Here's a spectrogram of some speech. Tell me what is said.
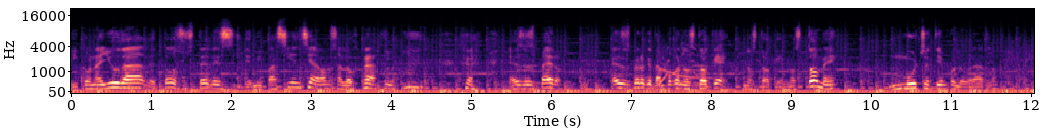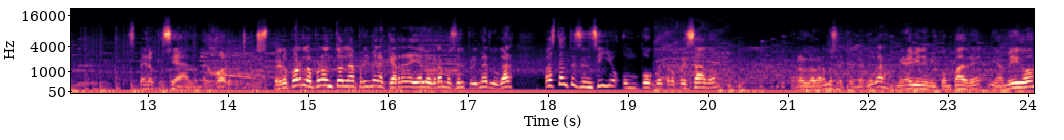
Y con ayuda de todos ustedes y de mi paciencia vamos a lograrlo. eso espero. Eso espero que tampoco nos toque, nos toque, nos tome mucho tiempo lograrlo. Espero que sea lo mejor, muchachos. Pero por lo pronto, en la primera carrera ya logramos el primer lugar. Bastante sencillo, un poco tropezado. Pero logramos el primer lugar. Mira, ahí viene mi compadre, mi amigo.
